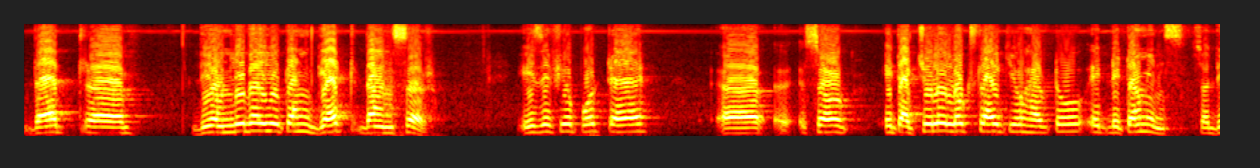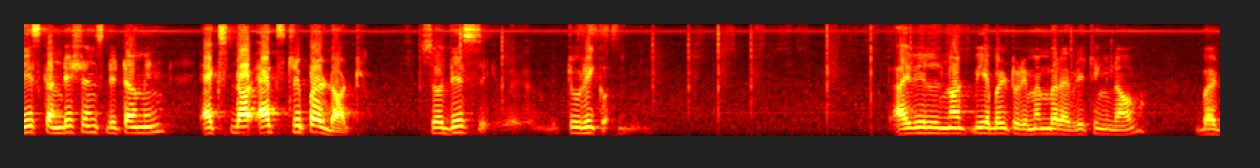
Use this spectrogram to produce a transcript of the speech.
that uh, the only way you can get the answer is if you put a, uh, so it actually looks like you have to, it determines, so these conditions determine x dot, x triple dot. So this to recall I will not be able to remember everything now, but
